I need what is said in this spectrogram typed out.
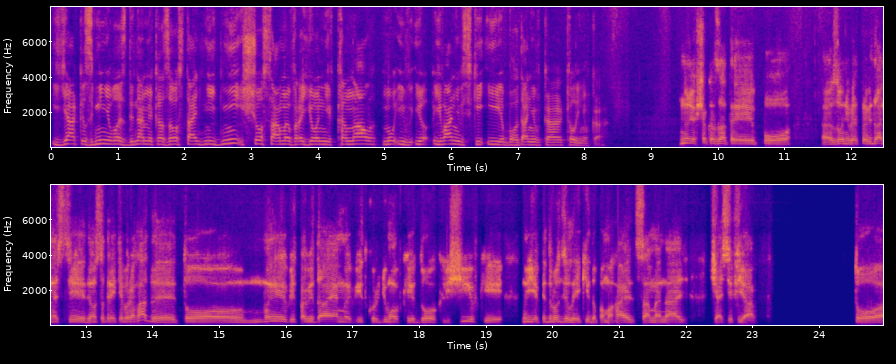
як змінювалась динаміка за останні дні, що саме в районі Канал, ну і в Іванівській, і Богданівка, Калинівка. Ну, якщо казати по е, зоні відповідальності 93-ї бригади, то ми відповідаємо від Курдюмовки до Кліщівки. Ну, є підрозділи, які допомагають саме на часів яр. То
